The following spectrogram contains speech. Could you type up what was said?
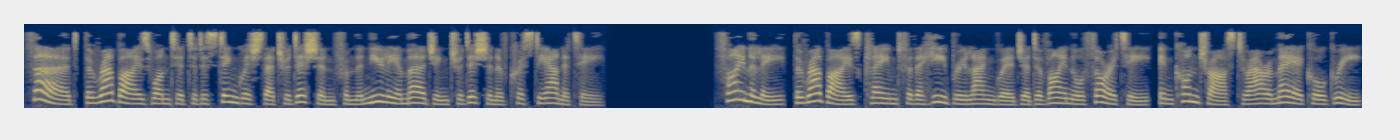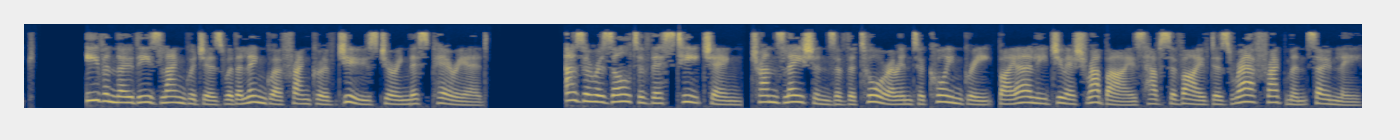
Third, the rabbis wanted to distinguish their tradition from the newly emerging tradition of Christianity. Finally, the rabbis claimed for the Hebrew language a divine authority, in contrast to Aramaic or Greek, even though these languages were the lingua franca of Jews during this period. As a result of this teaching, translations of the Torah into Koine Greek by early Jewish rabbis have survived as rare fragments only.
